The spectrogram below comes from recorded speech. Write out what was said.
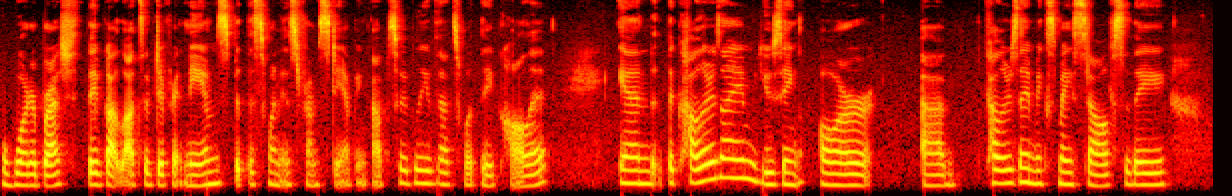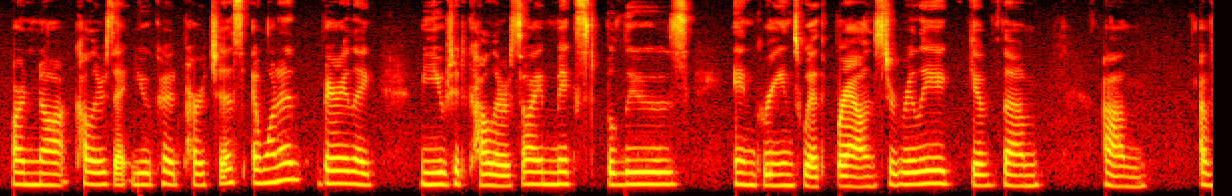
water brush. They've got lots of different names, but this one is from Stampin' Up, so I believe that's what they call it. And the colors I am using are um, colors I mix myself, so they are not colors that you could purchase. I wanted very like muted colors. So I mixed blues and greens with browns to really give them um, a,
